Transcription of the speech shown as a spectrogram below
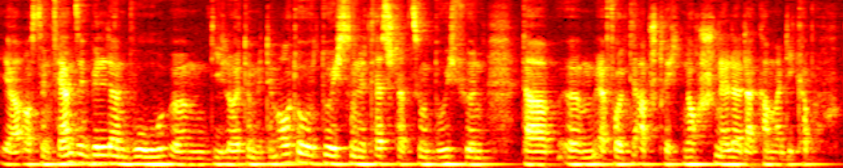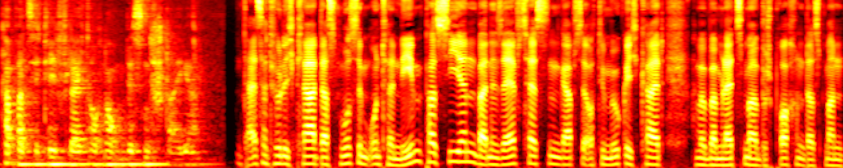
ja, aus den Fernsehbildern, wo ähm, die Leute mit dem Auto durch so eine Teststation durchführen. Da ähm, erfolgt der Abstrich noch schneller, da kann man die Kapazität vielleicht auch noch ein bisschen steigern. Da ist natürlich klar, das muss im Unternehmen passieren. Bei den Selbsttesten gab es ja auch die Möglichkeit, haben wir beim letzten Mal besprochen, dass man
